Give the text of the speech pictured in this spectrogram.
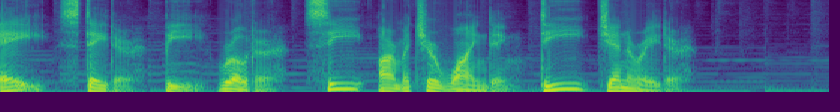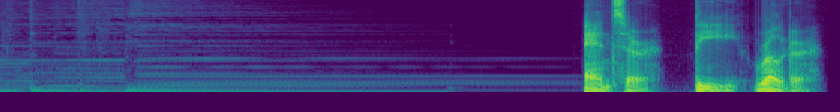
A. Stator. B. Rotor. C. Armature winding. D. Generator. Answer. B. Rotor.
